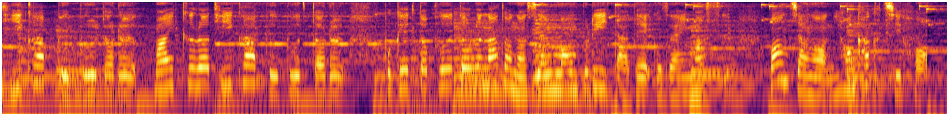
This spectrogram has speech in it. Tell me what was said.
ティーカッププードルマイクロティーカッププードルポケットプードルなどの専門ブリーダーでございますワンちゃんを日本各地方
